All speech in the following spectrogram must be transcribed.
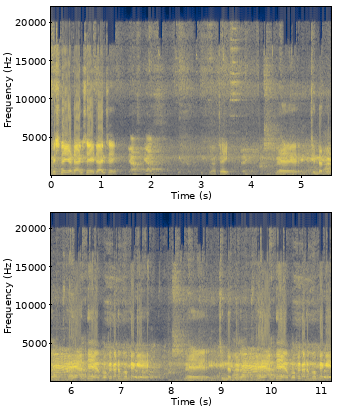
కృష్ణయ్య డాన్సే డాన్సే యాస్ యాస్ చెయ్యి ఏ చిన్న పిల్ల. ఏ అంతే మొక్కకడ మొక్కకే. ఏ చిన్న పిల్ల. ఏ అంతే మొక్కకడ మొక్కకే.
